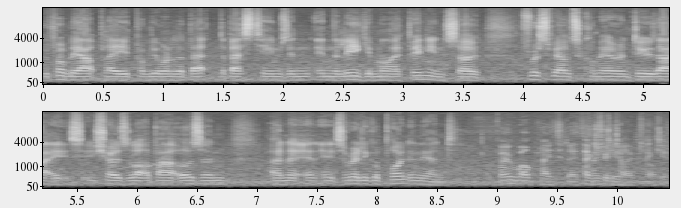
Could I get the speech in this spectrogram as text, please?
we probably outplayed probably one of the, be- the best teams in, in the league, in my opinion. So for us to be able to come here and do that, it shows a lot about us, and, and, it's a really good point in the end. Very well played today. Thanks Thank for your you. time. Thank you.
